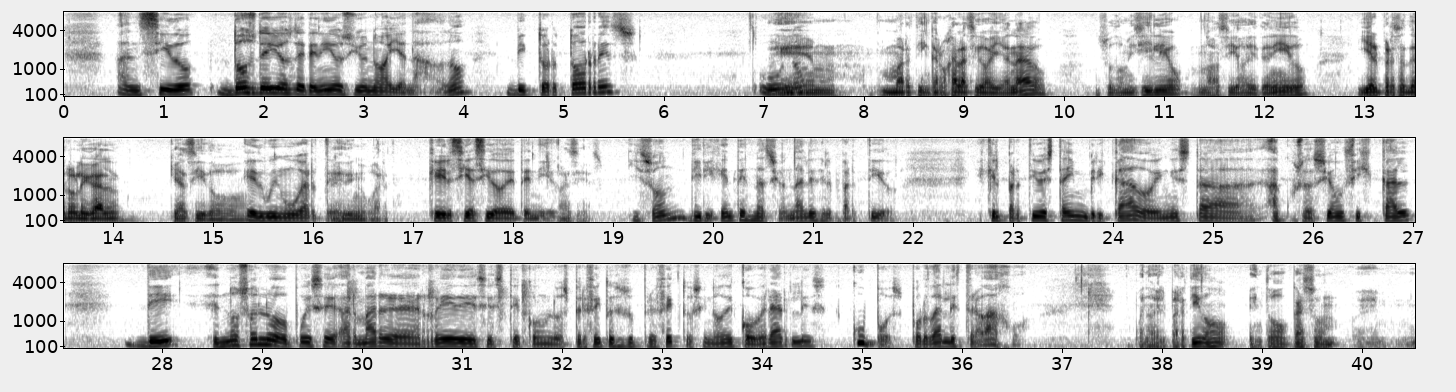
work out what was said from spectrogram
han sido, dos de ellos detenidos y uno allanado, ¿no? Víctor Torres, uno. Martín Carvajal ha sido allanado, su domicilio no ha sido detenido, y el personero legal que ha sido... Edwin Ugarte. Edwin Ugarte que él sí ha sido detenido. Así es. Y son dirigentes nacionales del partido. Es que el partido está imbricado en esta acusación fiscal de eh, no solo pues eh, armar eh, redes este, con los prefectos y subprefectos, sino de cobrarles cupos por darles trabajo. Bueno, el partido, en todo caso,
